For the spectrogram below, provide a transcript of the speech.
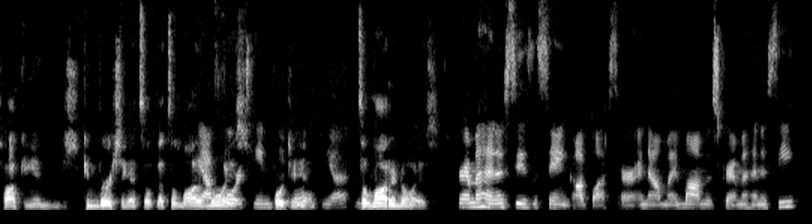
talking and just conversing. That's a that's a lot yeah, of noise. 14 14, people. Yeah. It's a mhm. lot of noise. Grandma Hennessy is a saint, God bless her. And now my mom is Grandma Hennessy.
